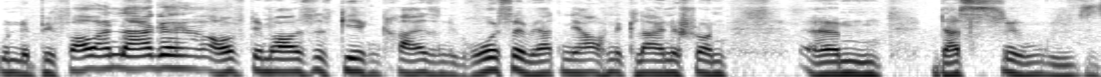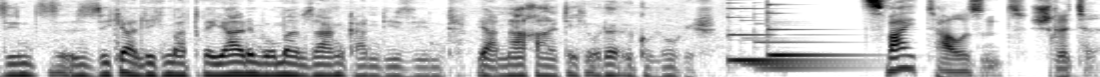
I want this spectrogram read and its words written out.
und eine PV-Anlage auf dem Haus des Kirchenkreises, eine große, wir hatten ja auch eine kleine schon. Ähm, das äh, sind sicherlich Materialien, wo man sagen kann, die sind ja nachhaltig oder ökologisch. 2000 Schritte.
